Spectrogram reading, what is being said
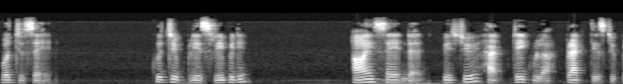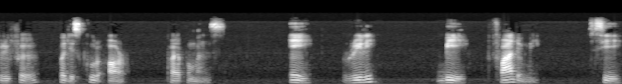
what you said. Could you please repeat it? I said that we should have regular practice to prepare for the school or performance. A. Really? B. Follow me. C.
